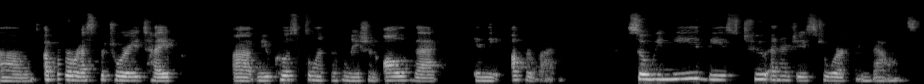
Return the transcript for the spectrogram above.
um, upper respiratory type, uh, mucosal inflammation, all of that in the upper body. So we need these two energies to work in balance.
